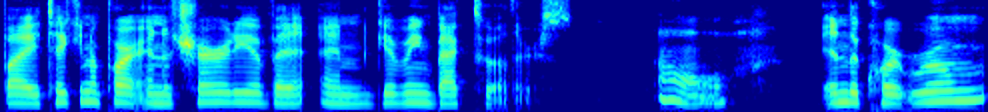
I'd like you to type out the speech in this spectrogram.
by taking a part in a charity event and giving back to others. oh. In the courtroom,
